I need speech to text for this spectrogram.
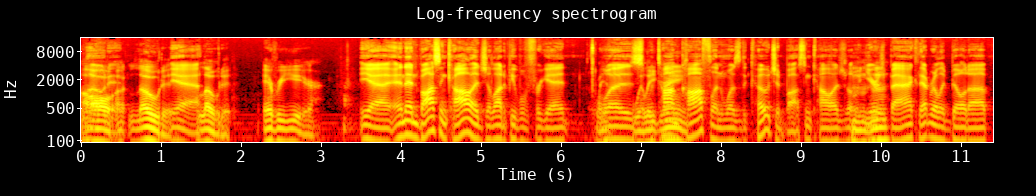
loaded. all uh, loaded, yeah, loaded every year. Yeah, and then Boston College, a lot of people forget, was Willie Tom Green. Coughlin was the coach at Boston College mm-hmm. years back. That really built up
